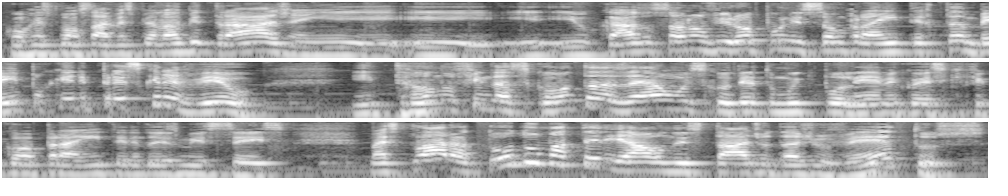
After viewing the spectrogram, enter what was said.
com responsáveis pela arbitragem, e, e, e, e o caso só não virou punição para a Inter também porque ele prescreveu. Então, no fim das contas, é um escudeto muito polêmico esse que ficou para a Inter em 2006. Mas, claro, todo o material no estádio da Juventus,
